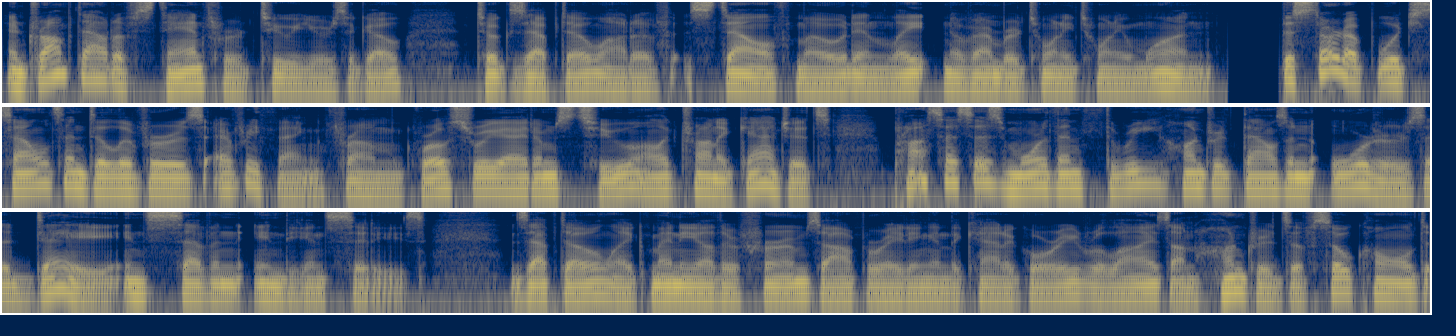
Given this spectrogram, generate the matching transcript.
and dropped out of Stanford two years ago, took Zepto out of stealth mode in late November 2021. The startup, which sells and delivers everything from grocery items to electronic gadgets, processes more than 300,000 orders a day in seven Indian cities. Zepto, like many other firms operating in the category, relies on hundreds of so called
